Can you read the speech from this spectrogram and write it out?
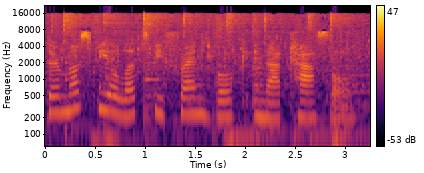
There must be a Let's Be Friend book in that castle.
